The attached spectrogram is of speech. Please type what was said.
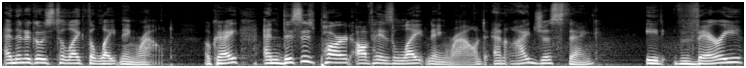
and then it goes to like the lightning round, okay? And this is part of his lightning round. And I just think it very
